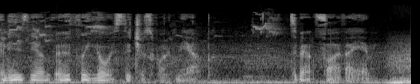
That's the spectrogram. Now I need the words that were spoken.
And here's the unearthly noise that just woke me up. It's about 5 a.m.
